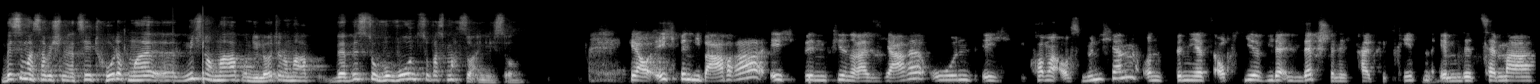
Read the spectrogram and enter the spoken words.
bisschen was habe ich schon erzählt. Hol doch mal äh, mich noch mal ab und die Leute noch mal ab. Wer bist du? Wo wohnst du? Was machst du eigentlich so? Genau, ich bin die Barbara, ich bin 34 Jahre und ich komme aus München und bin jetzt auch hier wieder in die Selbstständigkeit getreten im Dezember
